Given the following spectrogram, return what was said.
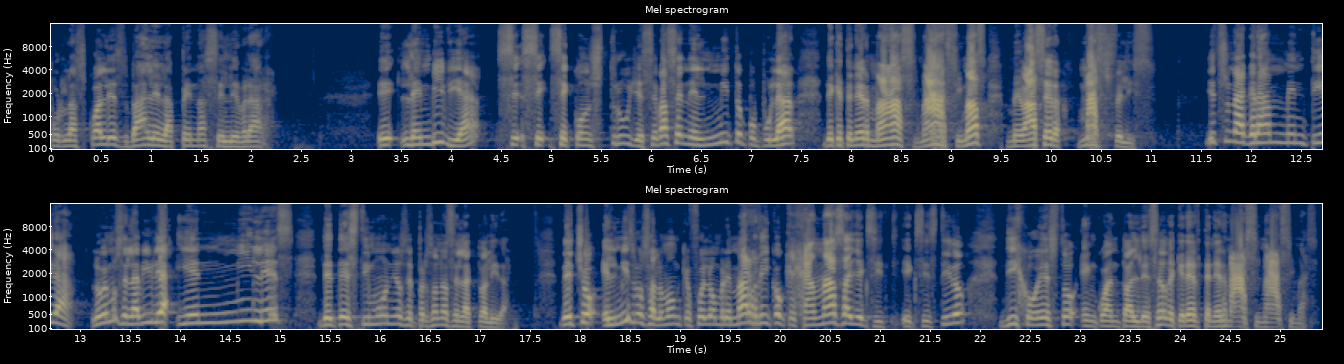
por las cuales vale la pena celebrar. Eh, la envidia se, construye, se basa en el mito popular de que tener más, más y más me va a hacer más feliz. Y es una gran mentira. Lo vemos en la Biblia y en miles de testimonios de personas en la actualidad. De hecho, el mismo Salomón, que fue el hombre más rico que jamás haya existido, dijo esto en cuanto al deseo de querer tener más y más y más.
